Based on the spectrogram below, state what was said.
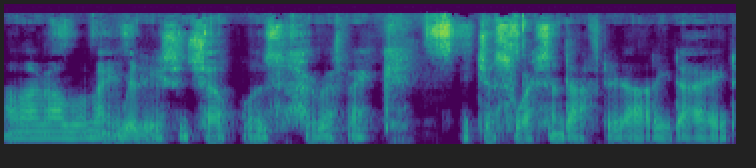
And my mum and my relationship was horrific. It just worsened after daddy died.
